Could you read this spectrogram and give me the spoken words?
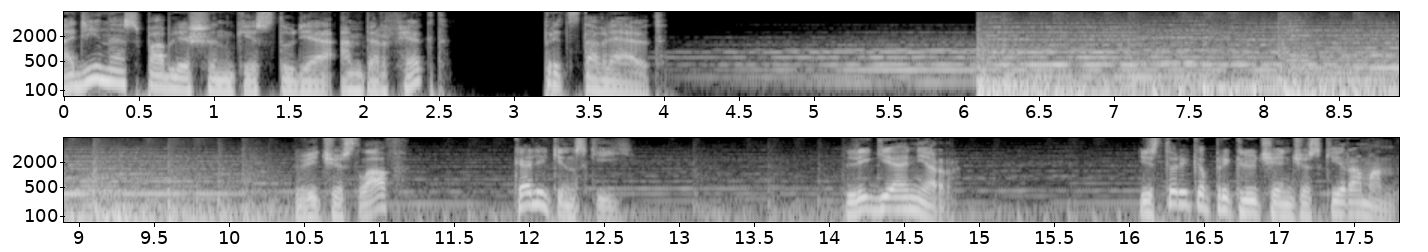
1С Паблишинг и студия Amperfect представляют. Вячеслав Каликинский. Легионер. Историко-приключенческий роман.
